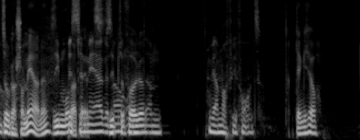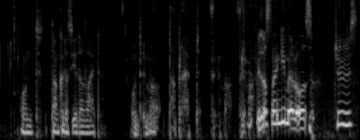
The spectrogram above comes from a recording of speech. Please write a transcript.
Sogar schon mehr, ne? Sieben Monate bisschen mehr, genau. Siebte Folge. Und, ähm, wir haben noch viel vor uns. Denke ich auch. Und danke, dass ihr da seid. Und immer da bleibt. Für immer. Für immer. Wir lassen euch nie mehr los. Tschüss.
